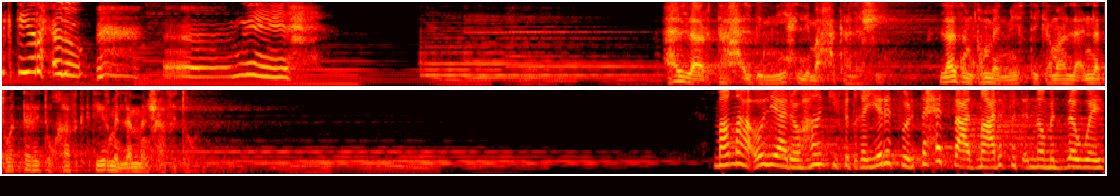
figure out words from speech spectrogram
كتير حلو. آه منيح. هلأ ارتاح قلبي منيح اللي ما حكى لها شي لازم طمن ميستي كمان لأنها توترت وخافت كتير من لما شافته. ما معقول يا روهان كيف تغيرت وارتحت بعد ما عرفت إنه متزوج.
